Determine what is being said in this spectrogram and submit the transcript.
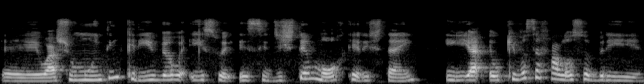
É, eu acho muito incrível isso, esse destemor que eles têm. E a, o que você falou sobre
